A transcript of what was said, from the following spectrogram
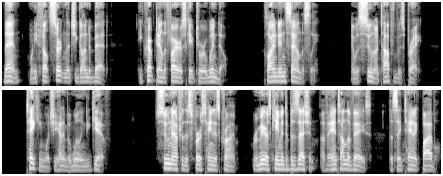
Then, when he felt certain that she'd gone to bed, he crept down the fire escape to her window climbed in soundlessly, and was soon on top of his prey, taking what she hadn't been willing to give. Soon after this first heinous crime, Ramirez came into possession of Anton LaVey's The Satanic Bible,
